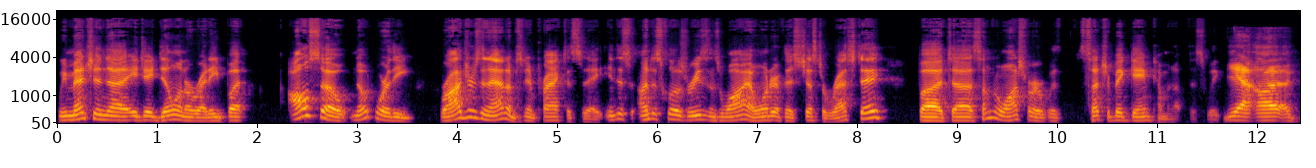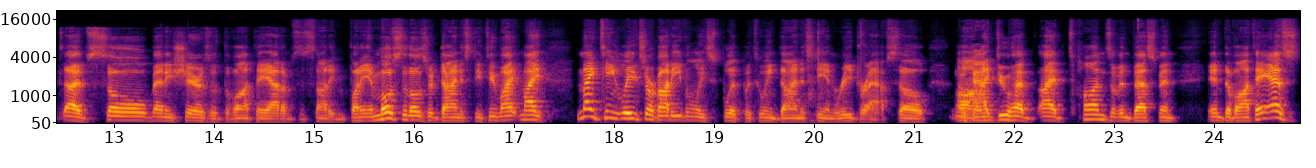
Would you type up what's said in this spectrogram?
We mentioned uh, AJ Dillon already, but also noteworthy Rodgers and Adams didn't practice today. In this undisclosed reasons why. I wonder if it's just a rest day, but uh, something to watch for with such a big game coming up this week. Yeah, I, I have so many shares of Davante Adams. It's not even funny, and most of those are dynasty too. My my 19 leagues are about evenly split between dynasty and redraft. So uh, okay. I do have I have tons of investment in Davante as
